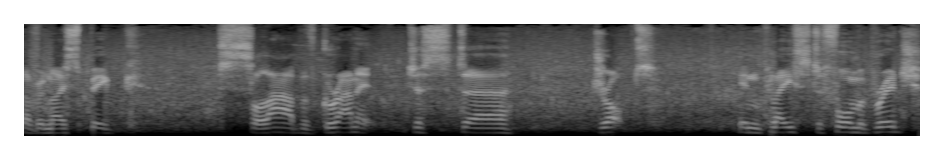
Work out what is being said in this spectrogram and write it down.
Another nice big slab of granite just uh, dropped in place to form a bridge.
